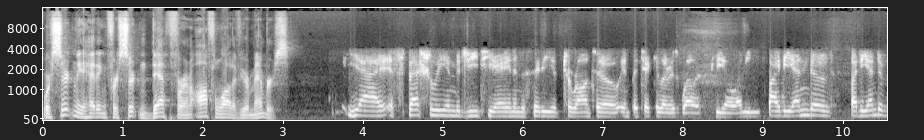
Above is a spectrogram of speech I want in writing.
we're certainly heading for certain death for an awful lot of your members. Yeah, especially in the GTA and in the city of Toronto in particular, as well as Peel. I mean, by the end of by the end of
